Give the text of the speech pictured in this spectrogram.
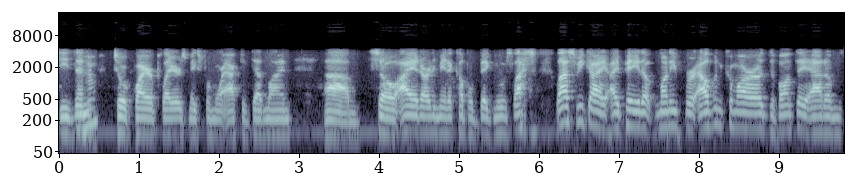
season mm-hmm. to acquire players makes for a more active deadline. Um, so I had already made a couple big moves last last week. I, I paid up money for Alvin Kamara, Davante Adams,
